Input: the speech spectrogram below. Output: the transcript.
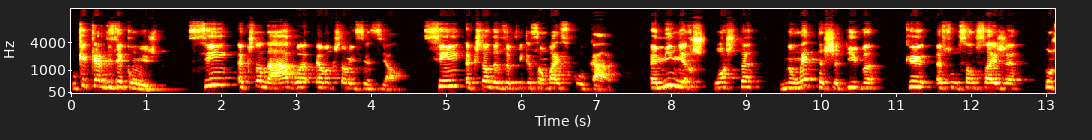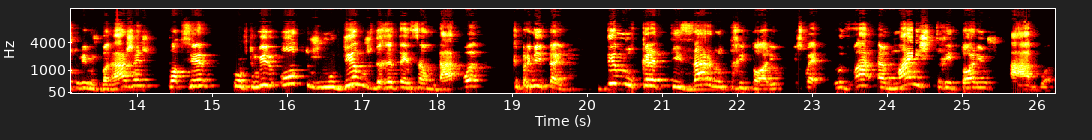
O que é que quer dizer com isto? Sim, a questão da água é uma questão essencial. Sim, a questão da desertificação vai se colocar. A minha resposta não é taxativa que a solução seja construirmos barragens, pode ser construir outros modelos de retenção de água que permitem democratizar no território, isto é, levar a mais territórios a água.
